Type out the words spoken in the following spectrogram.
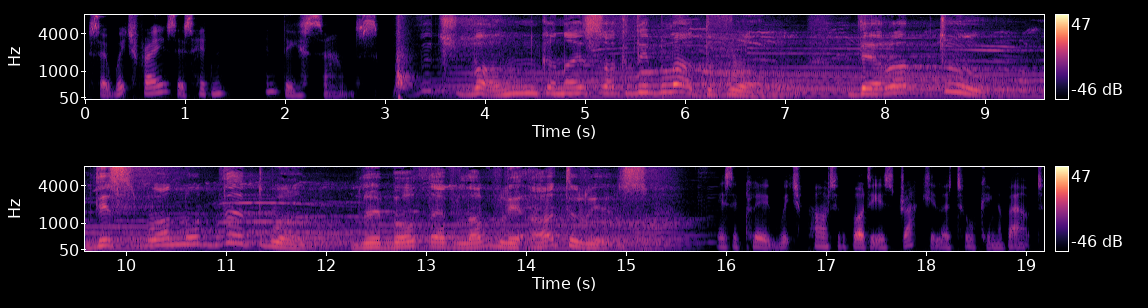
So, which phrase is hidden in these sounds? Which one can I suck the blood from? There are two. This one or that one. They both have lovely arteries. Here's a clue which part of the body is Dracula talking about?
